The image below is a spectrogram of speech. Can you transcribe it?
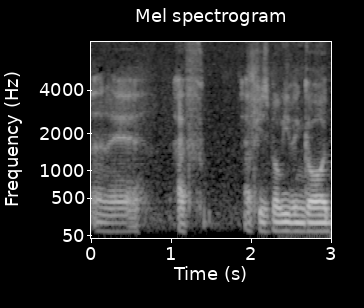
And uh, if if you believe in God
